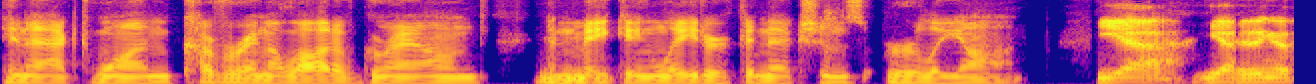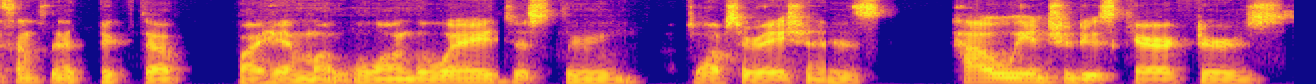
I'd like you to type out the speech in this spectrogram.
in Act One, covering a lot of ground mm-hmm. and making later connections early on. Yeah, yeah, I think that's something that picked up by him along the way, just through observation, is how we introduce characters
